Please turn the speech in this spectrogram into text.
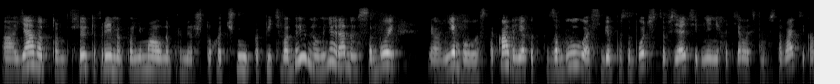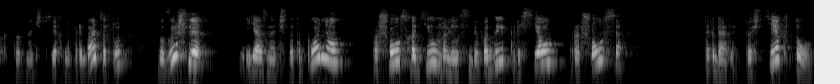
а, я вот там все это время понимала, например, что хочу попить воды, но у меня рядом с собой а, не было стакана, я как-то забыла о себе позаботиться, взять, и мне не хотелось там вставать и как-то, значит, всех напрягать, а тут вы вышли, я, значит, это понял, пошел, сходил, налил себе воды, присел, прошелся и так далее. То есть те, кто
